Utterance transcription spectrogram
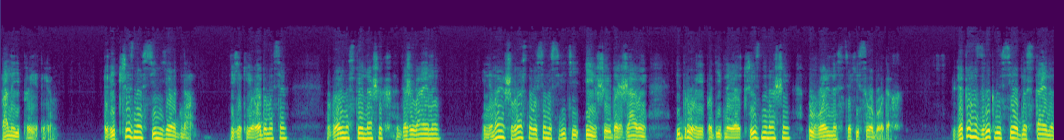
пане і приятелю. Вітчизна всім є одна, в якій родимося, вольностей наших заживаємо, і немає ж, власне, в усьому світі іншої держави і другої подібної отчизні нашій у вольностях і свободах. Для того звикли всі одностайно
